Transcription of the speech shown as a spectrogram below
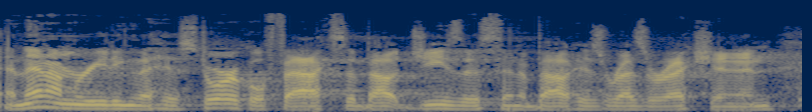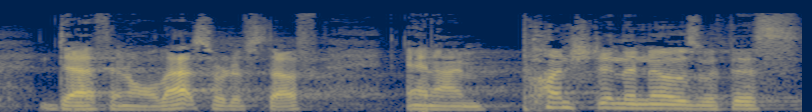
And then I'm reading the historical facts about Jesus and about his resurrection and death and all that sort of stuff. And I'm punched in the nose with this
